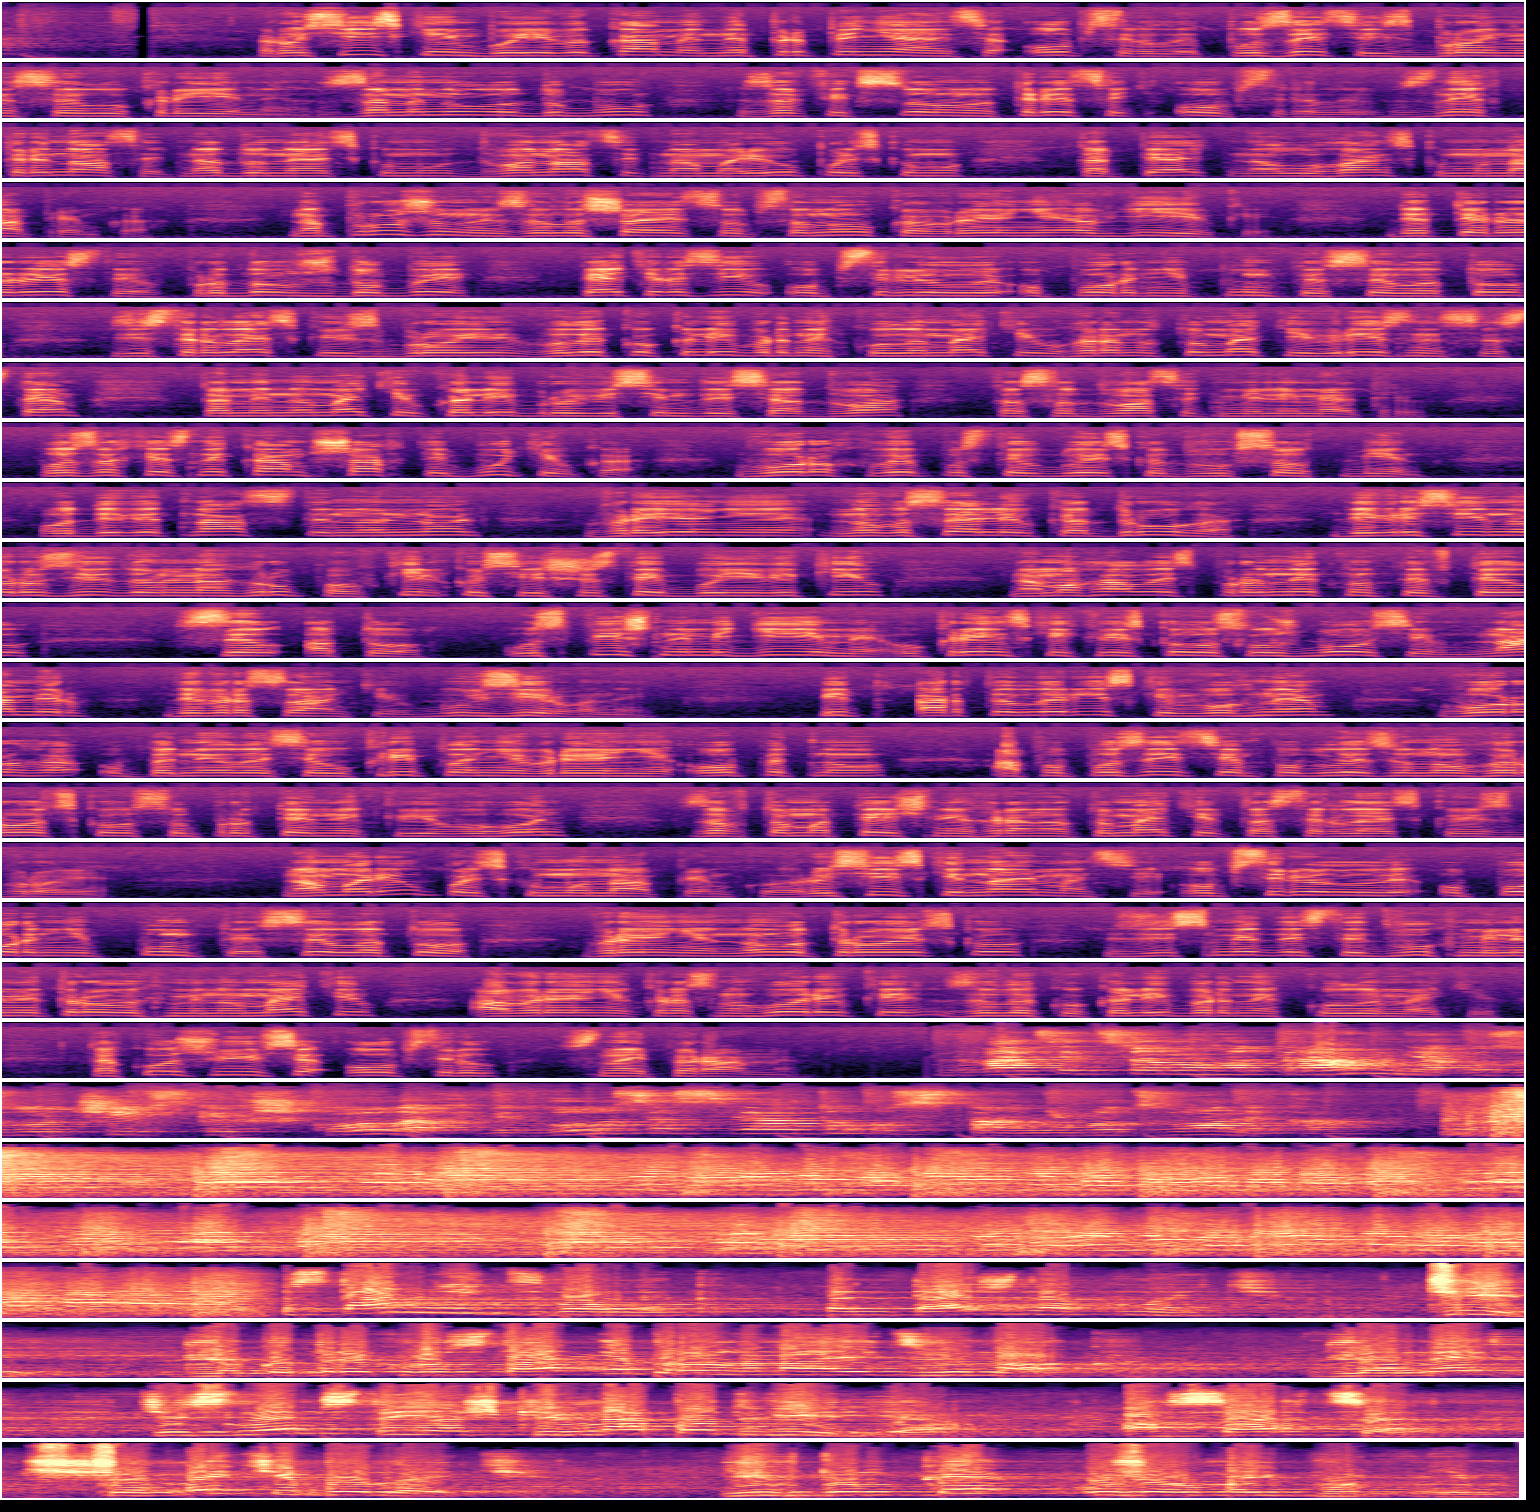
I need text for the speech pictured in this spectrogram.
Російськими бойовиками не припиняються обстріли позицій Збройних сил України. За минулу добу зафіксовано 30 обстрілів, з них 13 на Донецькому, 12 на Маріупольському та 5 на Луганському напрямках. Напруженою залишається обстановка в районі Авдіївки, де терористи впродовж доби 5 разів обстрілювали опорні пункти сил АТО зі стрілецької зброї, великокаліберних кулеметів, гранатометів різних систем та мінометів калібру 82 та 120 мм. По захисникам шахти Бутівка ворог випустив близько 200 мін. О 19.00 в районі Новоселівка 2 диверсійно-розвідувальна група в кількості шести бойовиків намагались проникнути в тил сил АТО. Успішними діями українських військовослужбовців намір диверсантів був зірваний. Під артилерійським вогнем ворога опинилися укріплення в районі Опитного, а по позиціям поблизу Новгородського супротивник вів вогонь з автоматичних гранатометів та стрілецької зброї. На Маріупольському напрямку російські найманці обстрілювали опорні пункти сил АТО в районі Новотроїцького з 82-мм мінометів, а в районі Красногорівки з великокаліберних кулеметів. Також вівся обстріл снайперами. 27 травня у Золочівських школах відбулося свято останнього дзвоника. Останній дзвоник бентежна мить. Ті, для котрих востаннє пролунає дзвінок, для них тісним стає шкільне подвір'я, а серце ще миті болить. Їх думки уже в майбутнім.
